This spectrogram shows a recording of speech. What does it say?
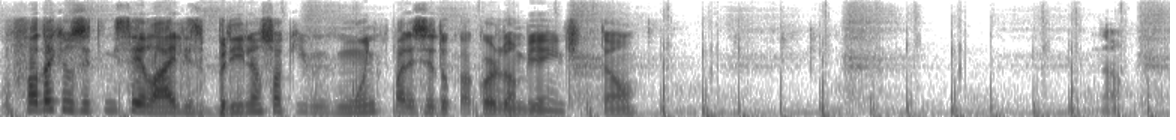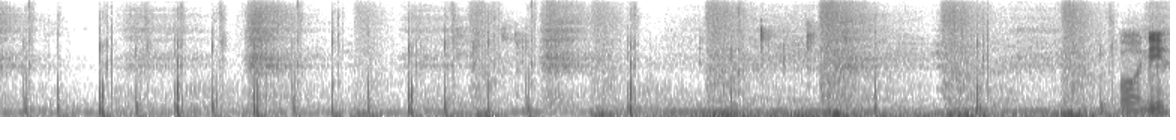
O foda é que os itens, sei lá, eles brilham, só que muito parecido com a cor do ambiente, então... Bonnie.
